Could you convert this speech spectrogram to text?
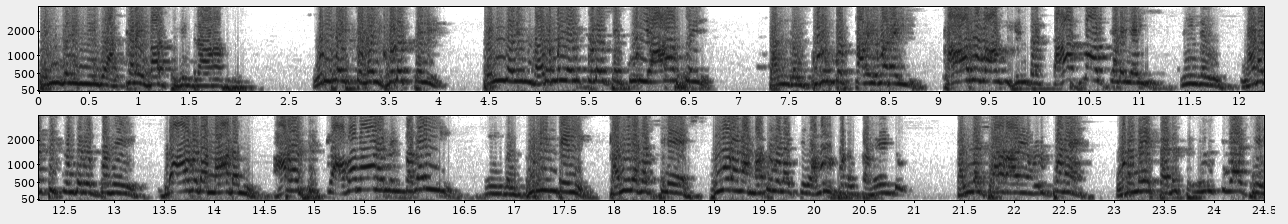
பெண்களின் மீது அக்கறை காட்டுகின்ற அரசு உரிமை தொகை கொடுத்து பெண்களின் வறுமையை குறைக்கக்கூடிய அரசு தங்கள் குடும்ப தலைவரை காது வாங்குகின்ற டாஸ்மாக் கடையை நீங்கள் நடத்தி கொண்டிருப்பது திராவிட மாடல் அரசுக்கு அவமானம் என்பதை நீங்கள் புரிந்து தமிழகத்திலே பூரண மதுவிலக்கை அமல்படுத்த வேண்டும். கள்ளச்சாராயம் விற்பனை உடனே தடுத்து நிறுத்தியாச்சு.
